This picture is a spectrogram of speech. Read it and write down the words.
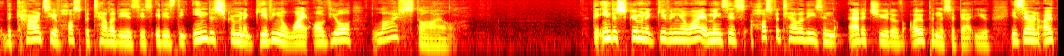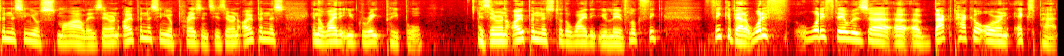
the currency of hospitality is this it is the indiscriminate giving away of your lifestyle. The indiscriminate giving away, it means there's hospitality is an attitude of openness about you. Is there an openness in your smile? Is there an openness in your presence? Is there an openness in the way that you greet people? Is there an openness to the way that you live? Look, think, think about it. What if, what if there was a, a, a backpacker or an expat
